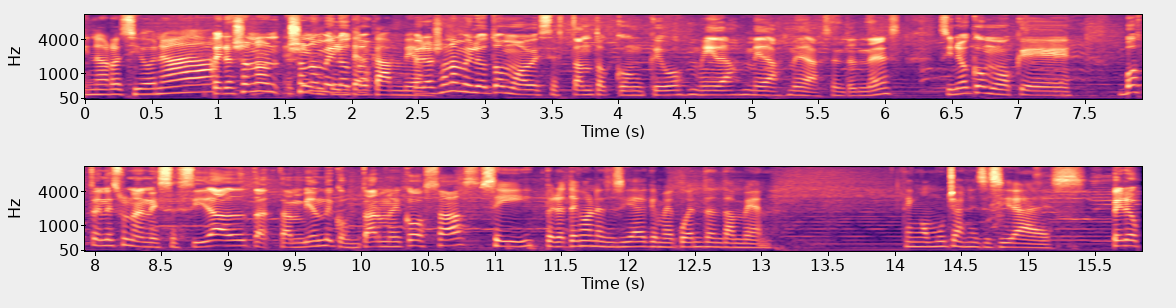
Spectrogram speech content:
y no recibo nada. Pero yo no, ¿qué yo no me lo tomo. Pero yo no me lo tomo a veces tanto con que vos me das, me das, me das, ¿entendés? Sino como que vos tenés una necesidad ta- también de contarme cosas, Sí, pero tengo necesidad de que me cuenten también. Tengo muchas necesidades. pero,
